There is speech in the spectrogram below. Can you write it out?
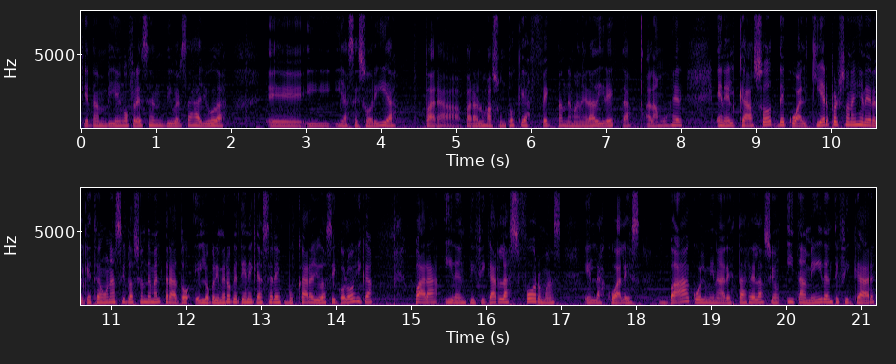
que también ofrecen diversas ayudas eh, y, asesoría para, los asuntos que afectan de manera directa a la mujer. En el caso de cualquier persona en general que esté en una situación de maltrato, eh, lo primero que tiene que hacer es buscar ayuda psicológica para identificar las formas en las cuales va a culminar esta relación y también identificar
